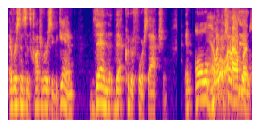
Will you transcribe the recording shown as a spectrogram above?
ever since this controversy began, then that could have forced action. And all Yeah, Microsoft well, how did, much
